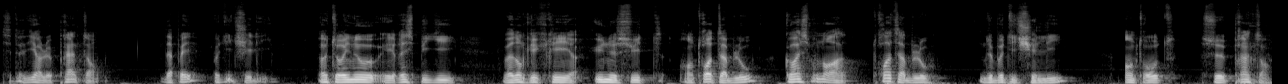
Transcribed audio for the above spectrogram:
c'est-à-dire le printemps, d'après Botticelli. Ottorino et Respighi va donc écrire une suite en trois tableaux correspondant à trois tableaux de Botticelli, entre autres ce printemps.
